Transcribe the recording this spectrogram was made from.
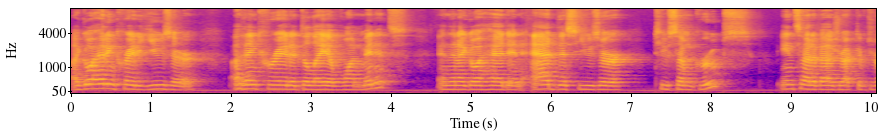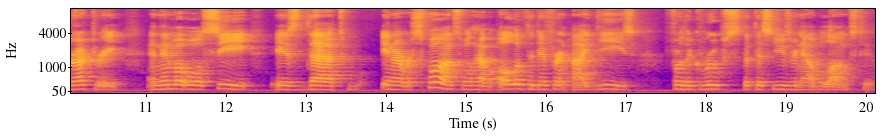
I go ahead and create a user. I then create a delay of one minute, and then I go ahead and add this user to some groups inside of Azure Active Directory. And then what we'll see is that in our response, we'll have all of the different IDs for the groups that this user now belongs to.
